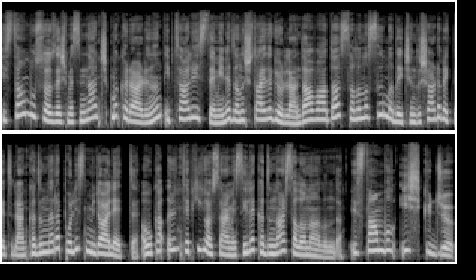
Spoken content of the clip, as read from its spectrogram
İstanbul Sözleşmesi'nden çıkma kararının iptali istemiyle Danıştay'da görülen davada salona sığmadığı için dışarıda bekletilen kadınlara polis müdahale etti. Avukatların tepki göstermesiyle kadınlar salona alındı. İstanbul İş Gücü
